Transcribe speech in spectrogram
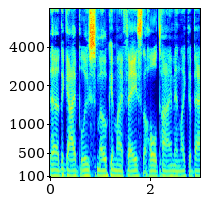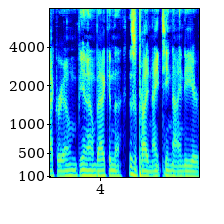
Uh, the guy blew smoke in my face the whole time in like the back room, you know, back in the, this is probably 1990 or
